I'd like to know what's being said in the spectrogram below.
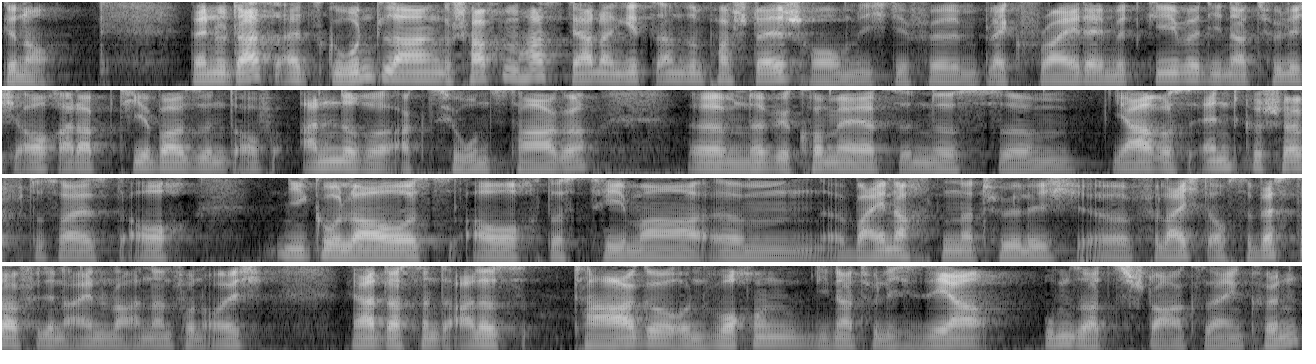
Genau. Wenn du das als Grundlagen geschaffen hast, ja, dann geht es an so ein paar Stellschrauben, die ich dir für den Black Friday mitgebe, die natürlich auch adaptierbar sind auf andere Aktionstage. Ähm, ne, wir kommen ja jetzt in das ähm, Jahresendgeschäft, das heißt auch Nikolaus, auch das Thema ähm, Weihnachten natürlich, äh, vielleicht auch Silvester für den einen oder anderen von euch. Ja, das sind alles Tage und Wochen, die natürlich sehr umsatzstark sein können.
